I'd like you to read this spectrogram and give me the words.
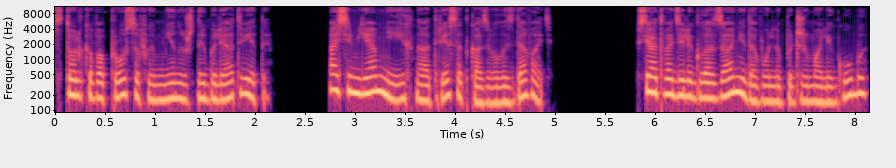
Столько вопросов, и мне нужны были ответы. А семья мне их наотрез отказывалась давать. Все отводили глаза, недовольно поджимали губы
